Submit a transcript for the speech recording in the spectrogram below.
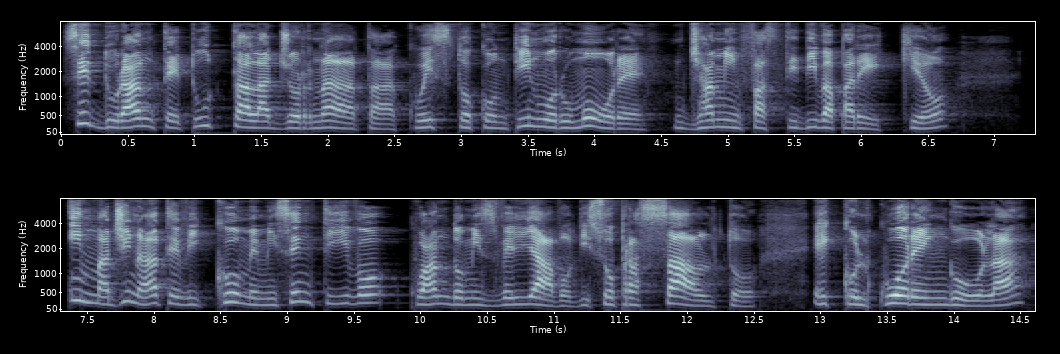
Se durante tutta la giornata questo continuo rumore già mi infastidiva parecchio, immaginatevi come mi sentivo quando mi svegliavo di soprassalto e col cuore in gola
